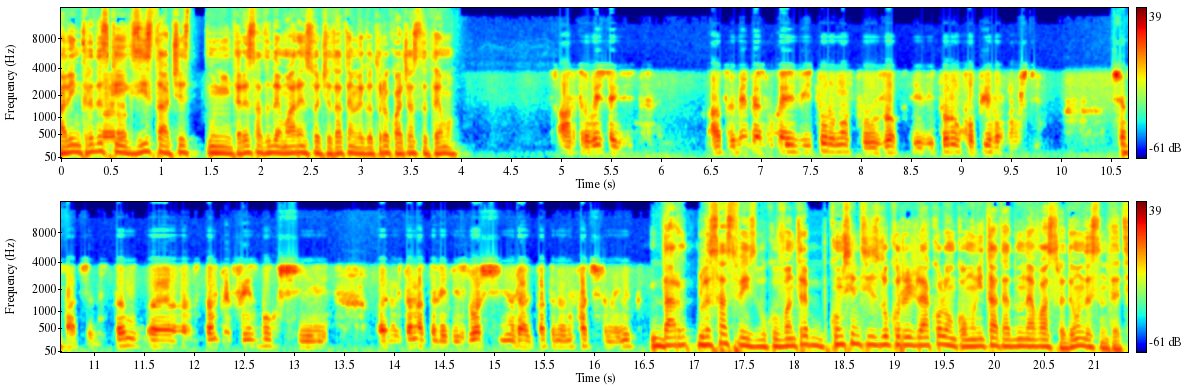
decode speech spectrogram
Alin, credeți că există acest, un interes atât de mare în societate în legătură cu această temă? Ar trebui să existe. Ar trebui pentru că e viitorul nostru în joc, e viitorul copiilor noștri. Ce facem? Stăm, uh, stăm pe Facebook și uh, ne uităm la televizor și în realitate noi nu facem nimic. Dar lăsați Facebook-ul, vă întreb cum simțiți lucrurile acolo, în comunitatea dumneavoastră? De unde sunteți?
